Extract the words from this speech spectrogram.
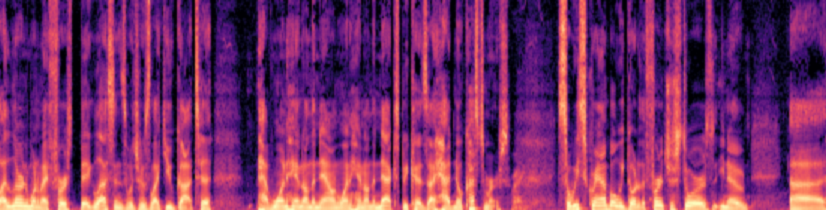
I learned one of my first big lessons, which was like you got to have one hand on the now and one hand on the next because I had no customers. Right. So we scramble. We go to the furniture stores, you know. Uh,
